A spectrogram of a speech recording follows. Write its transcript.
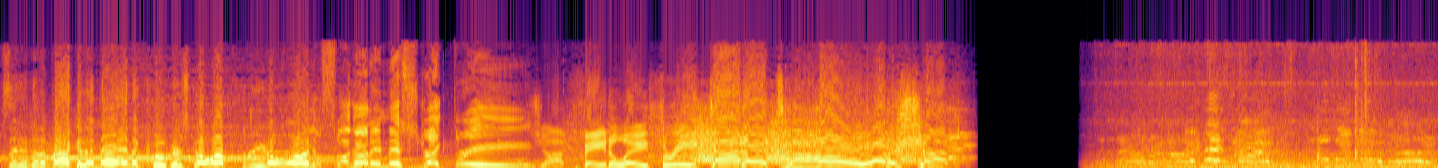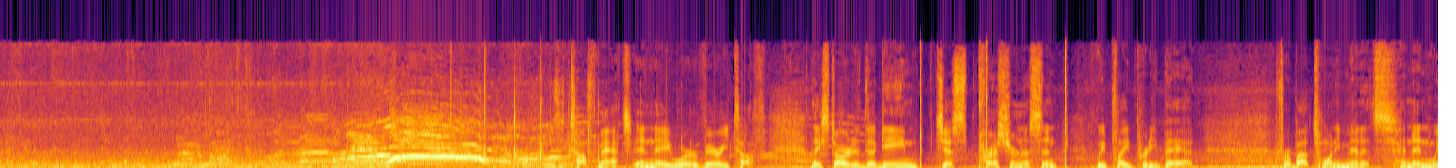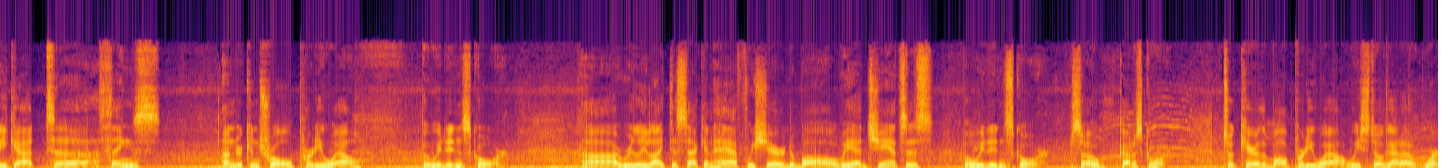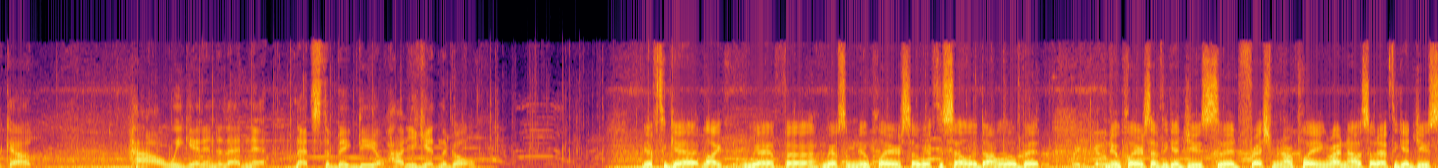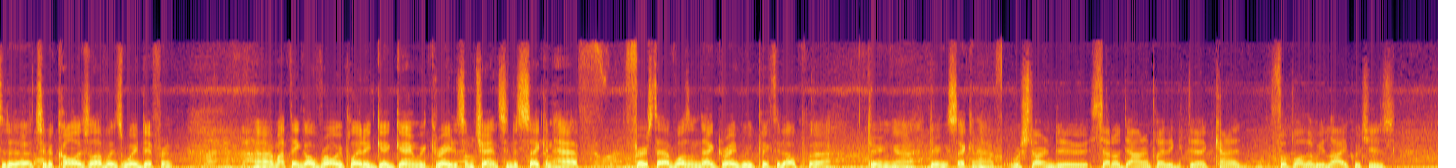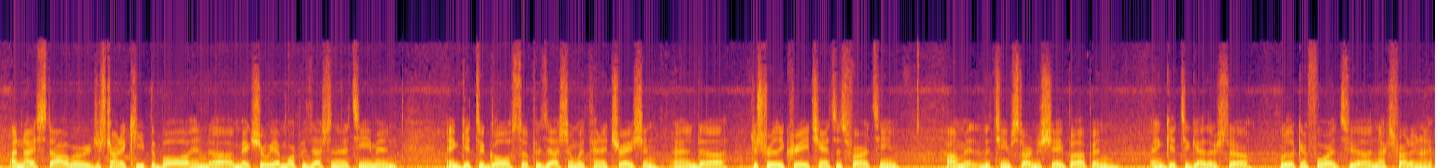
whips it into the back of the net, and the Cougars go up three to one. He'll swung on and missed. Strike three. Shot. Fade away three. Got it! Wow. Oh, what a shot! It was a tough match, and they were very tough. They started the game just pressuring us, and we played pretty bad for about 20 minutes. And then we got uh, things under control pretty well, but we didn't score. Uh, I really liked the second half. We shared the ball, we had chances, but we didn't score. So, got to score. Took care of the ball pretty well. We still got to work out how we get into that net. That's the big deal. How do you get in the goal? We have to get like we have uh, we have some new players, so we have to settle it down a little bit. New players have to get used to it. Freshmen are playing right now, so they have to get used to the to the college level. It's way different. Um, I think overall we played a good game. We created some chance in the second half. First half wasn't that great, but we picked it up uh, during uh, during the second half. We're starting to settle down and play the, the kind of football that we like, which is a nice style where we're just trying to keep the ball and uh, make sure we have more possession than the team and and get to goal. So possession with penetration and uh, just really create chances for our team. Um, the team's starting to shape up and, and get together. So we're looking forward to uh, next Friday night.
